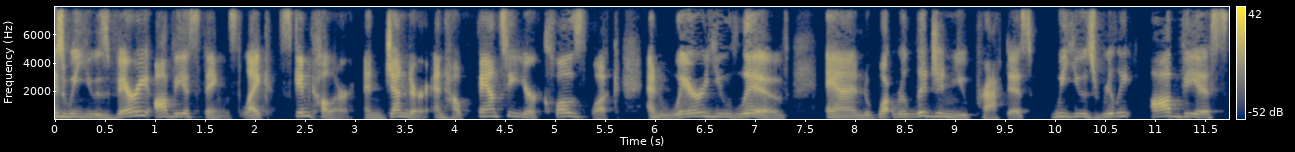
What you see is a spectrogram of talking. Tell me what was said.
is we use very obvious things like skin color and gender and how fancy your clothes look and where you live and what religion you practice. We use really obvious,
